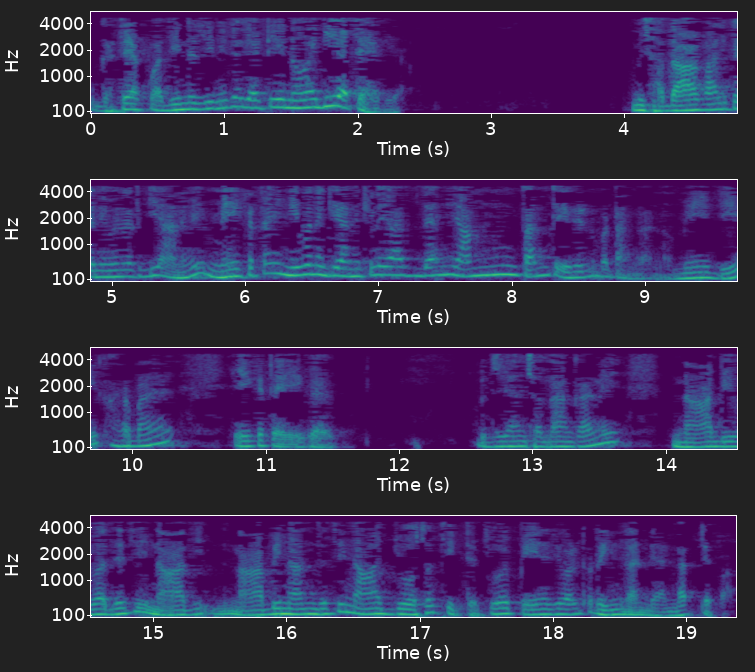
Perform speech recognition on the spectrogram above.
ගැටයක් වදින්න දින එක ගැටේ නොවැදී අතහැරියා. මේ සදාකාලික නිවනට ගියා නෙවෙයි මේකටයි නිවන කියන්නේ කියලා යා දැන් යන්තම් තේරෙන්න පටන් ගන්නවා. මේ දේ කරබන ඒකට ඒක බුදුසයන් සඳහන් කරන්නේ නාභිවදති නාදි නාභිනන්දති නාජ්ජෝස චිත්තති. ඔය පේන දේවල්ට රින්ගන්න යන්නත් එපා.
